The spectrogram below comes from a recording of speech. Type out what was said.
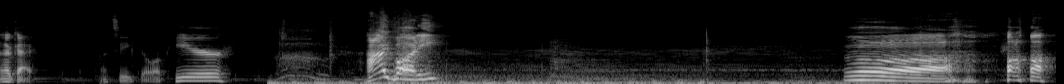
Okay. Let's see, go up here. Hi, buddy! Oh,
